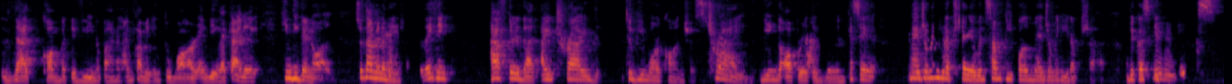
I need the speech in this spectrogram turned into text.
that combatively na parang I'm coming into war and being like, ah, ganun." hindi ganon. So, tama naman siya. But I think, after that, I tried to be more conscious. Tried being the operative word. Kasi, medyo mahirap siya eh. With some people, medyo mahirap siya. Because it Mhm. takes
